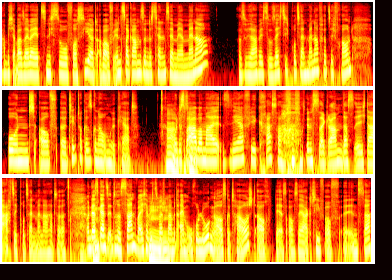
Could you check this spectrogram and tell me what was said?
habe ich aber selber jetzt nicht so forciert, aber auf Instagram sind es tendenziell mehr Männer. Also da habe ich so 60 Prozent Männer, 40 Frauen. Und auf äh, TikTok ist es genau umgekehrt. Ah, Und es war aber mal sehr viel krasser auf Instagram, dass ich da 80 Prozent Männer hatte. Und das ist Mhm. ganz interessant, weil ich habe mich zum Mhm. Beispiel mal mit einem Urologen ausgetauscht, auch der ist auch sehr aktiv auf äh, Insta.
